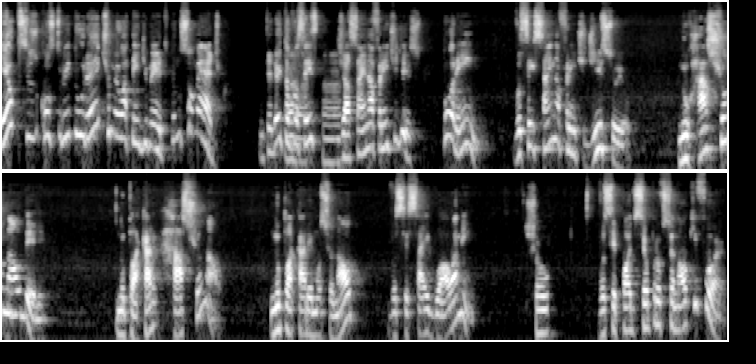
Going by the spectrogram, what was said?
Eu preciso construir durante o meu atendimento, porque eu não sou médico. Entendeu? Então vocês já saem na frente disso. Porém, vocês saem na frente disso, eu, no racional dele. No placar racional. No placar emocional, você sai igual a mim. Show. Você pode ser o profissional que for,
